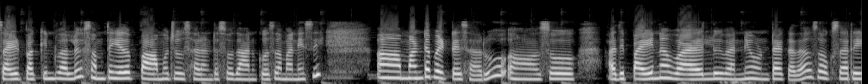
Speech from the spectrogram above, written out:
సైడ్ పక్కింటి వాళ్ళు సంథింగ్ ఏదో పాము చూసారంట. సో దానికోసం అనేసి మంట పెట్టేశారు. సో అది పైన వైర్లు ఇవన్నీ ఉంటాయి కదా. సో ఒకసారి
